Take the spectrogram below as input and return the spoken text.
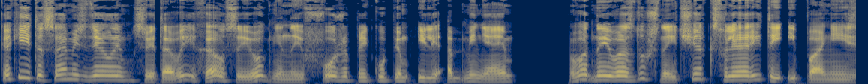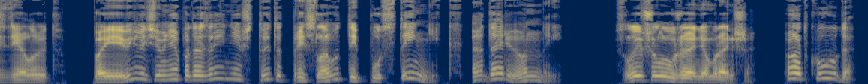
Какие-то сами сделаем, световые, хаосы и огненные в фоже прикупим или обменяем. Водные и воздушные черк с флеоритой и панией сделают. Появились у меня подозрения, что этот пресловутый пустынник одаренный. Слышала уже о нем раньше. Откуда?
